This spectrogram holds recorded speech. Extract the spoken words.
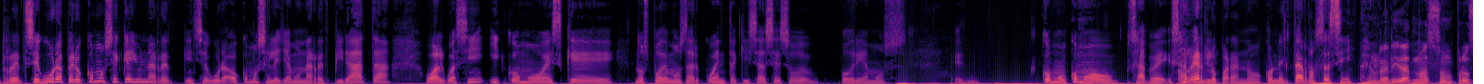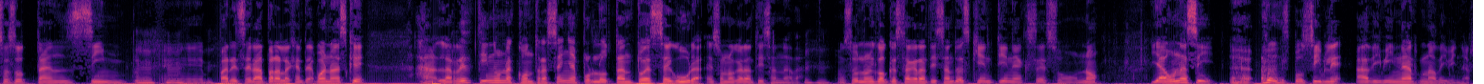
red segura, pero ¿cómo sé que hay una red insegura o cómo se le llama una red pirata o algo así? ¿Y cómo es que nos podemos dar cuenta? Quizás eso podríamos... Eh, ¿Cómo, cómo sabe, saberlo para no conectarnos así? En realidad no es un proceso tan simple. Eh, parecerá para la gente. Bueno, es que ah, la red tiene una contraseña, por lo tanto es segura. Eso no garantiza nada. Eso lo único que está garantizando es quién tiene acceso o no. Y aún así es posible adivinar, no adivinar,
